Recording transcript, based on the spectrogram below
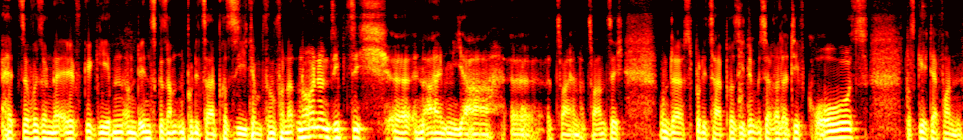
hätte sowieso eine Elf gegeben und insgesamt ein Polizeipräsidium 579 äh, in einem Jahr äh, 220. Und das Polizeipräsidium ist ja relativ groß. Das geht ja von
